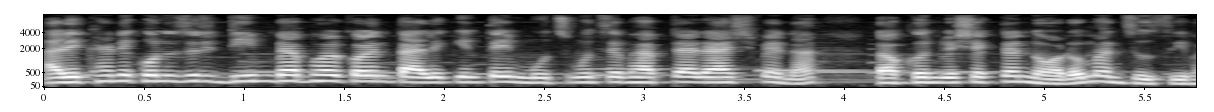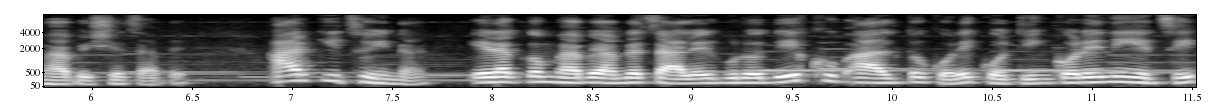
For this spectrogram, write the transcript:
আর এখানে কোনো যদি ডিম ব্যবহার করেন তাহলে কিন্তু এই মুচমুচে ভাবটা আর আসবে না, তখন বেশ একটা নরম আর জুসি ভাব এসে যাবে। আর কিছুই না। এরকমভাবে আমরা চালের গুঁড়ো দিয়ে খুব আলতো করে কোটিং করে নিয়েছি।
